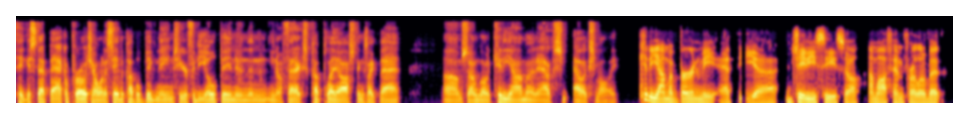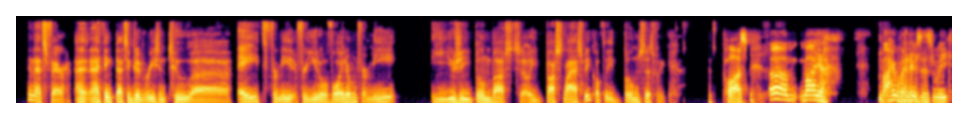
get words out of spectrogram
take a step back approach. I want to save a couple big names here for the Open and then you know FedEx Cup playoffs, things like that. Um, so I'm going Kitayama and Alex Alex Smalley. Kitayama burned me at the uh, JDC, so I'm off him for a little bit. And that's fair. And I think that's a good reason to uh a for me for you to avoid him. For me, he usually boom bust. So he bust last week. Hopefully he booms this week. Pause. Um, my uh, my winners this week.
